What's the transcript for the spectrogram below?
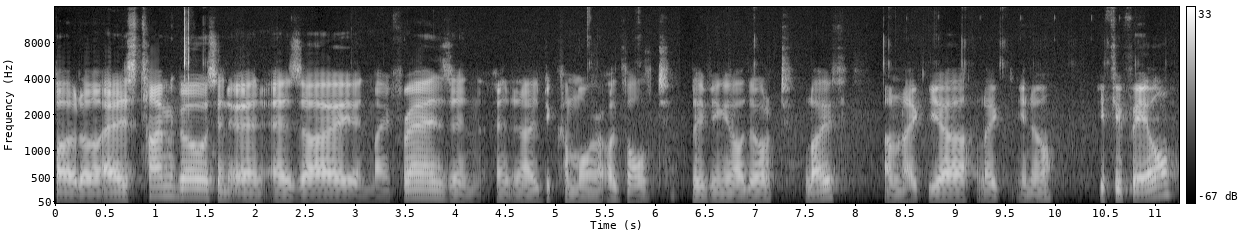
But uh, as time goes and, and as i and my friends and, and i become more adult living an adult life I'm like, yeah, like, you know, if you fail,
